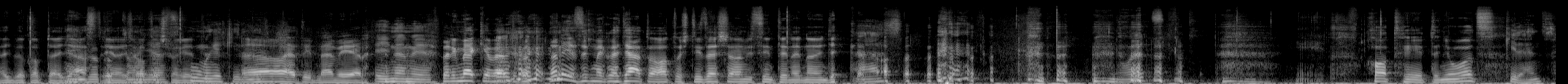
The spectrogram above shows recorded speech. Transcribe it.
egyből kapta egy Egyből ászt, én egy hatos, meg egy... Hú, meg egy kilenc. Ja, hát így nem ér. Így nem ér. Pedig megkevertük. a- Na nézzük meg, hogy hát a hatos tízessel, ami szintén egy nagyon gyenge. Ász. Nyolc. 6, 7, 8. 9.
